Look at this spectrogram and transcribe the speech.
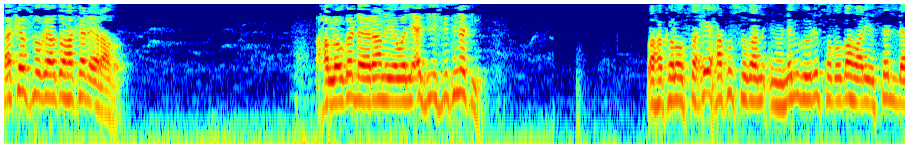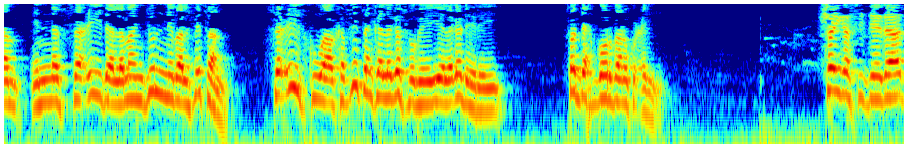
ha ka fogaado ha ka dheeraado. Waxaa looga dheeraanaya wa liajli fitnati waxaa kaloo saxiixa ku sugan inuu nebigu yidhi sala allahu aleyh wasalam ina asaciida laman junniba alfitan. Saciidku waa ka fitanka laga fogeeyey laga dheereeyey. Saddex goor baanu ku celiyey. Shayga sideedaad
